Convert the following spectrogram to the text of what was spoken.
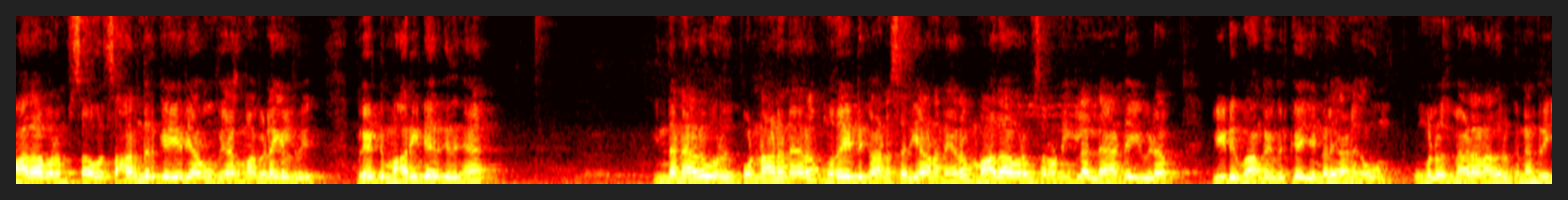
மாதாவரம் சவு சார்ந்து இருக்க ஏரியாவும் வேகமாக விலைகள் ரே ரேட்டு மாறிட்டே இருக்குதுங்க. இந்த நேரம் ஒரு பொன்னான நேரம் முதலீட்டுக்கான சரியான நேரம். மாதாவரம் சரௌண்டிங்கில் லேண்டை விட வீடு வாங்க விற்க எங்களை அணுகவும். உங்களது மேலான அதற்கு நன்றி.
